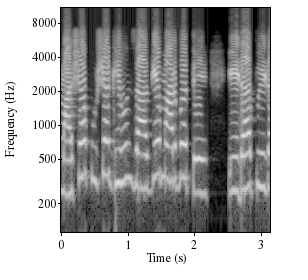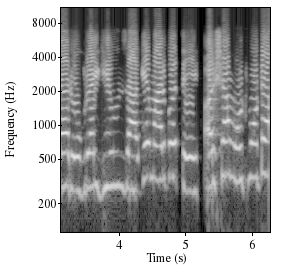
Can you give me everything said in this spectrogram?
माशा कुशा घेऊन जागे मारबते इडापिडा रोगराई घेऊन जागे मारबते अशा मोठमोठ्या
